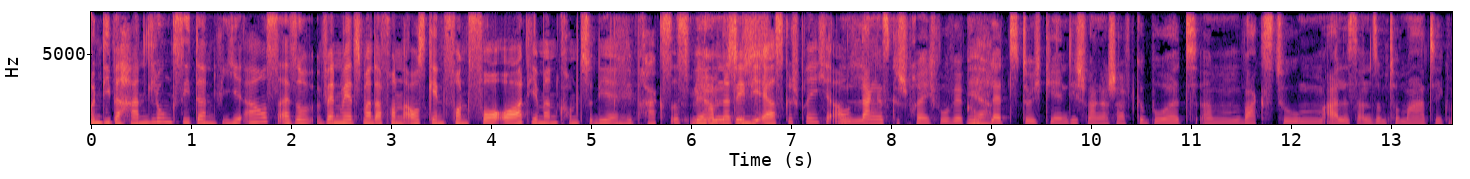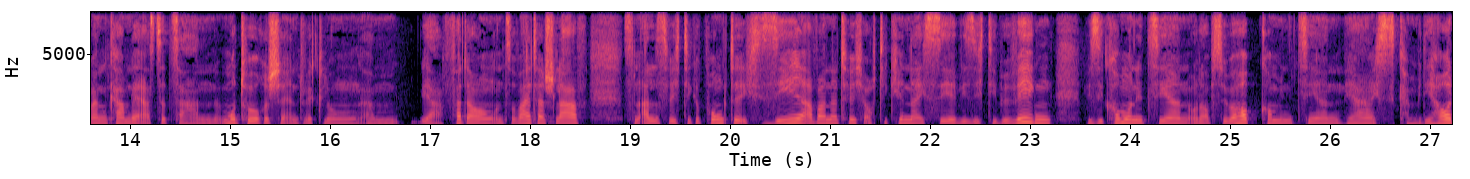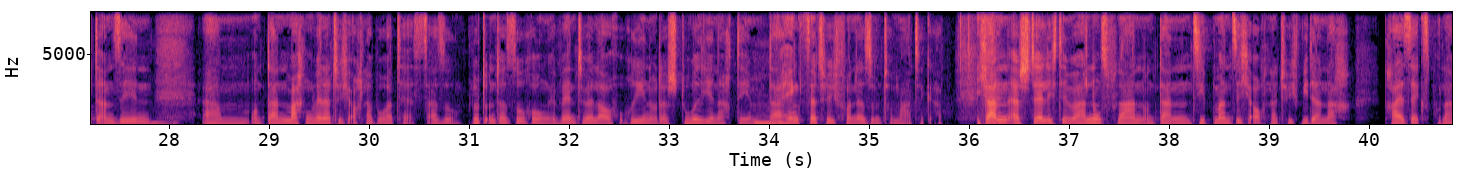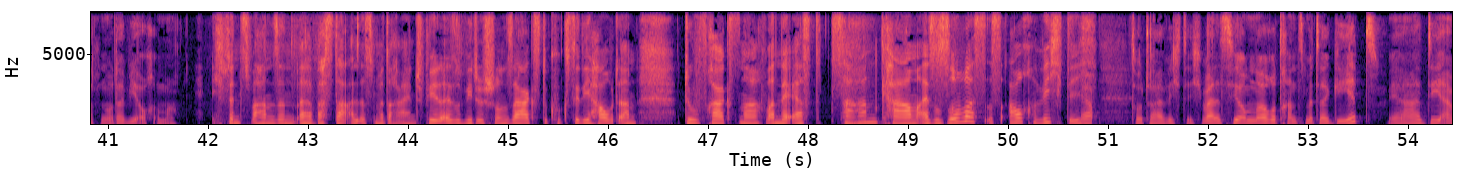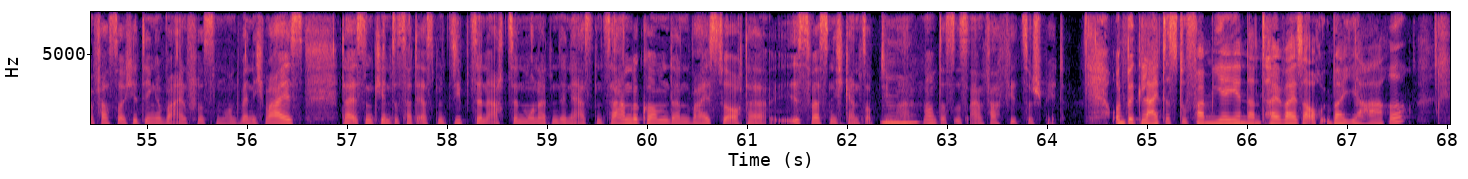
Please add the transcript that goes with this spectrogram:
Und die Behandlung sieht dann wie aus? Also wenn wir jetzt mal davon ausgehen, von vor Ort, jemand kommt zu dir in die Praxis, wie wir haben sehen die Erstgespräche aus? Ein langes Gespräch, wo wir komplett ja. durchgehen, die Schwangerschaft, Geburt, ähm, Wachstum, alles an Symptomatik, wann kam der erste Zahn, motorische Entwicklung, ähm, ja, Verdauung und so weiter, Schlaf, sind alles wichtige Punkte. Ich sehe aber natürlich auch die Kinder, ich sehe, wie sich die bewegen, wie sie kommunizieren oder ob sie überhaupt kommunizieren. Ja, ich kann mir die Haut ansehen. Ähm, und dann machen wir natürlich auch Labortests, also Blutuntersuchungen, eventuell auch Urin oder Stuhl, je nachdem. Mhm. Da hängt es natürlich von der Symptomatik ab. Ich dann erstelle ich den Behandlungsplan und dann sieht man sich auch natürlich wieder nach drei, sechs Monaten oder wie auch immer. Ich finde es Wahnsinn, äh, was da alles mit reinspielt. Also wie du schon sagst, du guckst dir die Haut an, du fragst nach, wann der erste Zahn kam. Also sowas ist auch wichtig. Ja total wichtig, weil es hier um Neurotransmitter geht, ja, die einfach solche Dinge beeinflussen. Und wenn ich weiß, da ist ein Kind, das hat erst mit 17, 18 Monaten den ersten Zahn bekommen, dann weißt du auch, da ist was nicht ganz optimal. Mhm. Ne? Das ist einfach viel zu spät. Und begleitest du Familien dann teilweise auch über Jahre?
